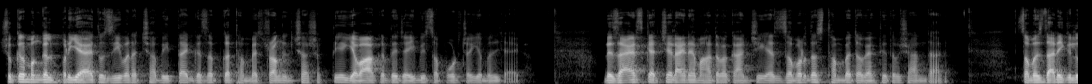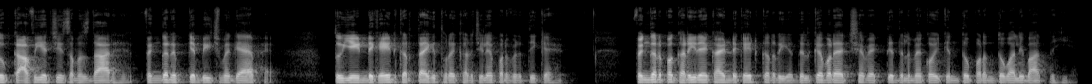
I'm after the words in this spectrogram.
शुक्र मंगल बढ़िया है तो जीवन अच्छा बीतता है, गजब का थम है स्ट्रांग इच्छा शक्ति है, यवा करते जाइए भी सपोर्ट चाहिए, मिल जाएगा। डिजायर्स के अच्छे लाइन है महत्वाकांक्षी है, ज़बरदस्त थम है तो व्यक्तित्व शानदार है। समझदारी के लूप काफ़ी अच्छी समझदार है फिंगर के बीच में गैप है। तो ये इंडिकेट करता है कि थोड़े खर्चीले प्रवृत्ति के हैं। फिंगर पर घड़ी रेखा इंडिकेट कर रही है, दिल के बड़े अच्छे व्यक्ति, दिल में कोई किंतु परंतु वाली बात नहीं है।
